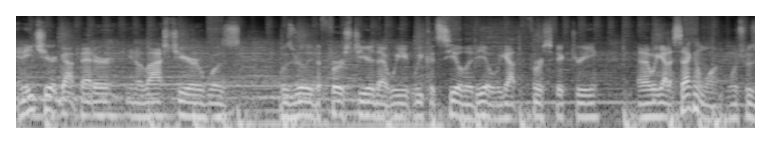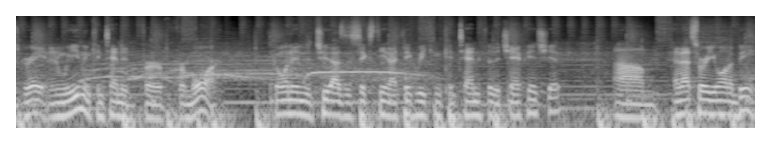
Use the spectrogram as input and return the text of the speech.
And each year it got better. You know, last year was was really the first year that we we could seal the deal. We got the first victory, and then we got a second one, which was great. And we even contended for for more. Going into 2016, I think we can contend for the championship. Um, and that's where you want to be.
